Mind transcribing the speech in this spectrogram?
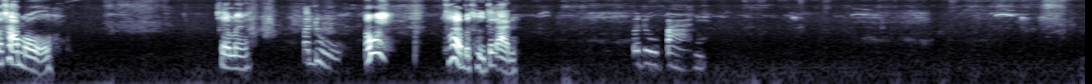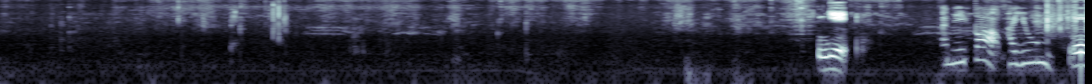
มะข่าโมงใช่ไหม ประดูโอ้ย ใช่มาถือจักอัน ประดูป่าเนี่ย เย่อันนี้ก็พยุงโอ้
